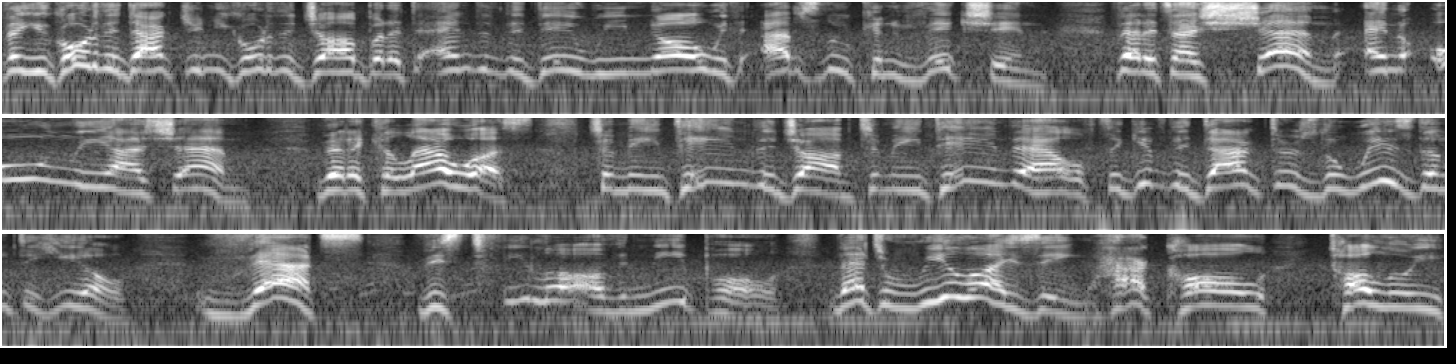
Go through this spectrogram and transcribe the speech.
that you go to the doctor and you go to the job, but at the end of the day, we know with absolute conviction that it's Hashem and only Hashem that can allow us to maintain the job, to maintain the health, to give the doctors the wisdom to heal. That's this tefillah of Nipol. That's realizing Hakol Talui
